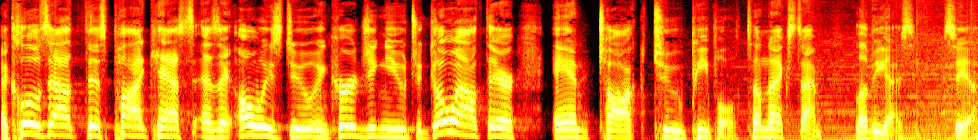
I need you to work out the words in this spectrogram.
I close out this podcast as I always do encouraging you to go out there and talk to people. Till next time, love you guys. See ya.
